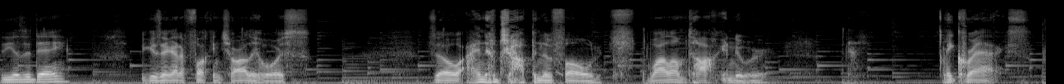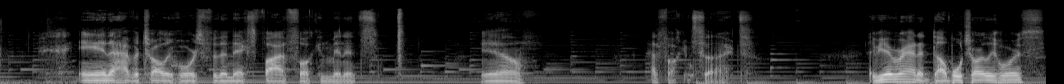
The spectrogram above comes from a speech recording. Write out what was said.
the other day because I got a fucking Charlie horse. So I ended up dropping the phone while I'm talking to her. It cracks. And I have a Charlie horse for the next five fucking minutes. You know, that fucking sucked. Have you ever had a double Charlie horse?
